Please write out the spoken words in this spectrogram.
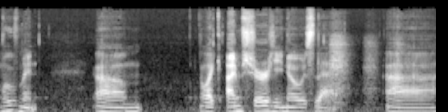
movement. Um, like, I'm sure he knows that. Uh,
